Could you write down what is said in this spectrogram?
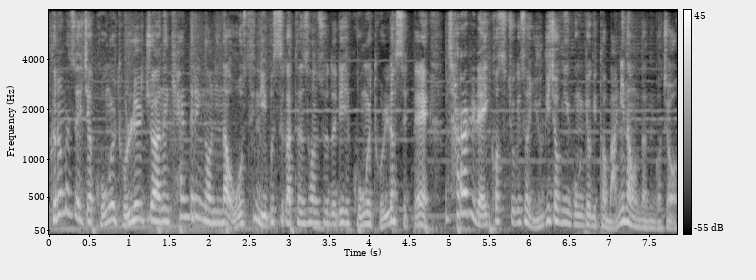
그러면서 이제 공을 돌릴 줄 아는 캔드릭 넌이나 오스틴 리브스 같은 선수들이 공을 돌렸을 때 차라리 레이커스 쪽에서 유기적인 공격이 더 많이 나온다는 거죠.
